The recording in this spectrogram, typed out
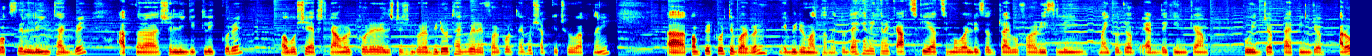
বক্সে লিঙ্ক থাকবে। আপনারা সেই লিঙ্কে ক্লিক করে অবশ্যই অ্যাপস ডাউনলোড করে রেজিস্ট্রেশন করার ভিডিও থাকবে রেফার কোড থাকবে সব কিছু আপনি কমপ্লিট করতে পারবেন এই ভিডিওর মাধ্যমে। তো দেখেন এখানে কাজ কি আছে? Mobile recharge drive offer reselling micro job ad দেখে income quiz job typing job আরও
